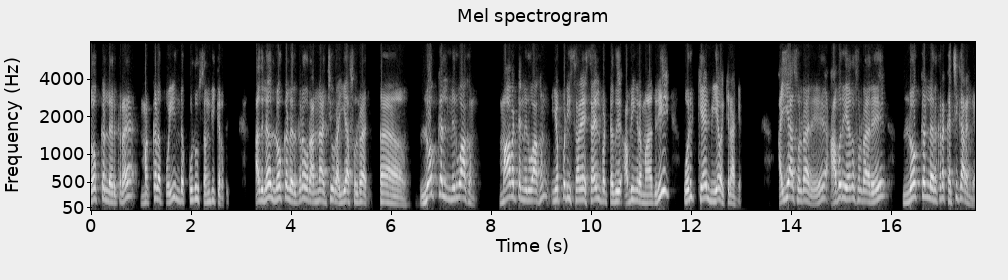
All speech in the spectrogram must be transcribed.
லோக்கல்ல இருக்கிற மக்களை போய் இந்த குழு சந்திக்கிறது. அதுல லோக்கல்ல இருக்கிற ஒரு அண்ணாச்சி ஒரு ஐயா சொல்றாரு. லோக்கல் நிர்வாகம் மாவட்ட நிர்வாகம் எப்படி செயல்பட்டது அப்படிங்கிற மாதிரி ஒரு கேள்வியை வைக்கிறாங்க. ஐயா சொல்றாரு அவர் எதை சொல்றாரு? லோக்கல்ல இருக்கிற கட்சிக்காரங்க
